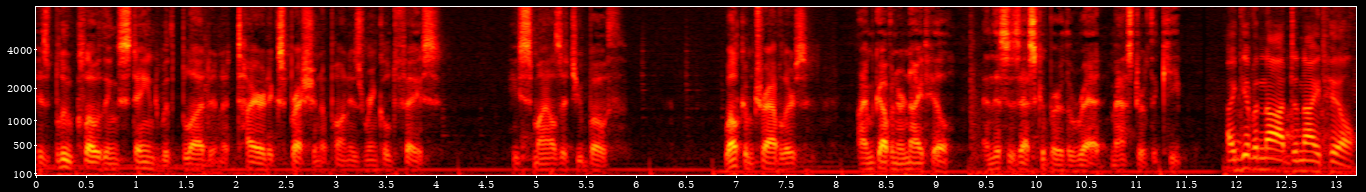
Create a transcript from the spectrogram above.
his blue clothing stained with blood and a tired expression upon his wrinkled face. He smiles at you both. Welcome, travelers. I'm Governor Nighthill, and this is Escobert the Red, Master of the Keep. I give a nod to Nighthill.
